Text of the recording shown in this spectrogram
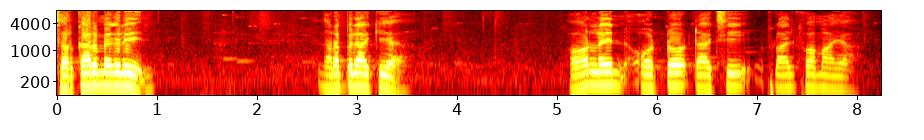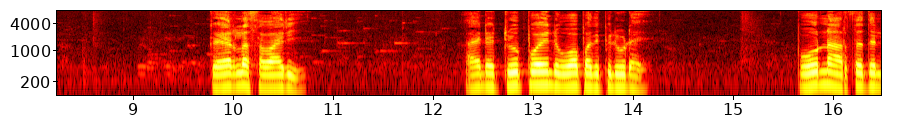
സർക്കാർ മേഖലയിൽ നടപ്പിലാക്കിയ ഓൺലൈൻ ഓട്ടോ ടാക്സി പ്ലാറ്റ്ഫോമായ കേരള സവാരി അതിന്റെ ടു പോയിന്റ് ഒ പതിപ്പിലൂടെ പൂർണ അർത്ഥത്തിൽ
